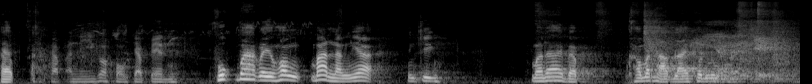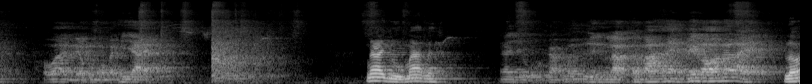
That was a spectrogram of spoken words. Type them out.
ครับ นะครับอันนี้ก็คงจะเป็นฟุกมากเลยห้องบ้านหลังเนี้ยจริงๆ มาได้แบบเขามาถามหลายคนที่ยังไม่ได้เก็บเพราะว่าเดี๋ยวผมเอาไปให้ยายน่าอยู่มากเลยน่าอยู่ครับเมื่อคืนหลับสบายไม่ร้อนเท่าไหร่ เหรอ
